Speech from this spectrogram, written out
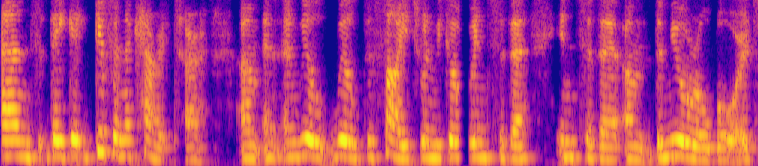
and they get given a character. Um, and, and we'll we'll decide when we go into the into the um, the mural board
